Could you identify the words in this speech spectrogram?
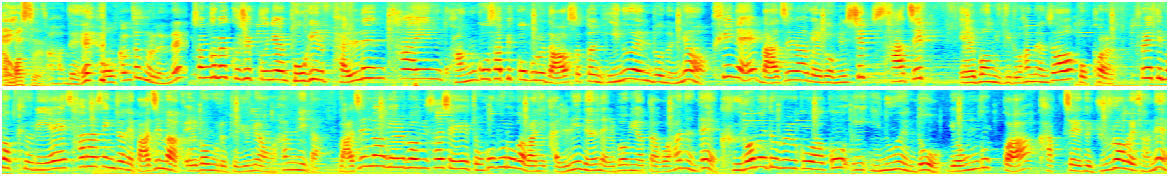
안 봤어요. 아, 네. 어, 깜짝 놀랐네. 1999년 독일 발렌타인 광고 삽입곡으로 나왔었던 이누엔도는요, 퀸의 마지막 앨범인 14집 앨범이기도 하면서 보컬 프레디 머큐리의 살아생전의 마지막 앨범으로도 유명합니다. 마지막 앨범이 사실 좀 호불호가 많이 갈리는 앨범이었다고 하는데 그럼에도 불구하고 이 이누엔도 영국과 각제 그 유럽에서는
